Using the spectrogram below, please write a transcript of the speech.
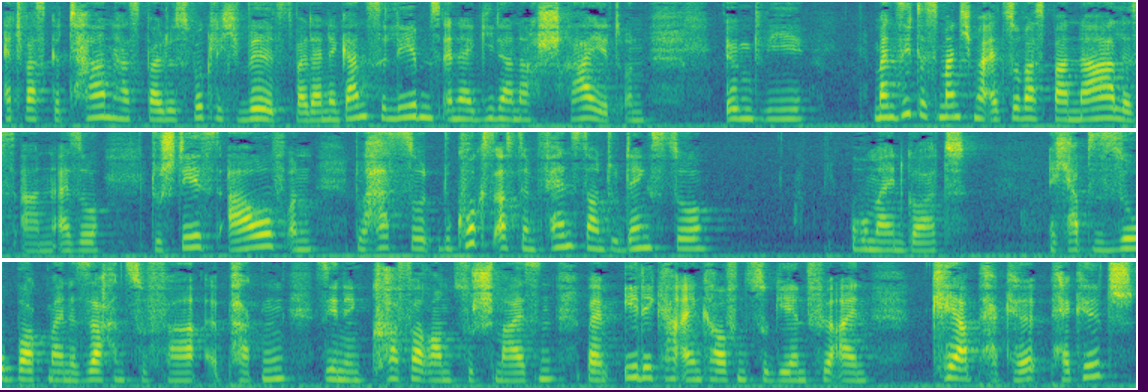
etwas getan hast, weil du es wirklich willst, weil deine ganze Lebensenergie danach schreit und irgendwie man sieht es manchmal als sowas Banales an. Also du stehst auf und du hast so, du guckst aus dem Fenster und du denkst so, oh mein Gott, ich habe so Bock, meine Sachen zu packen, sie in den Kofferraum zu schmeißen, beim Edeka einkaufen zu gehen für ein Care Package,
